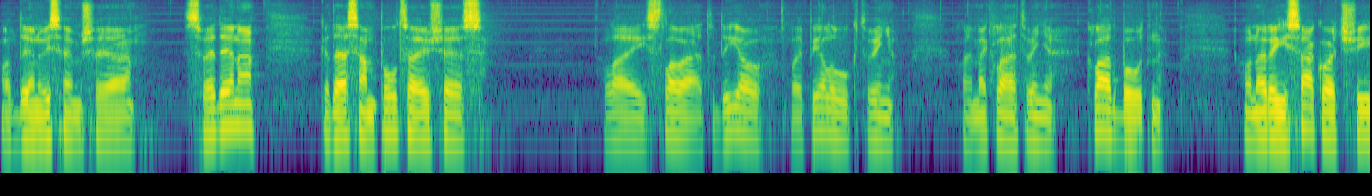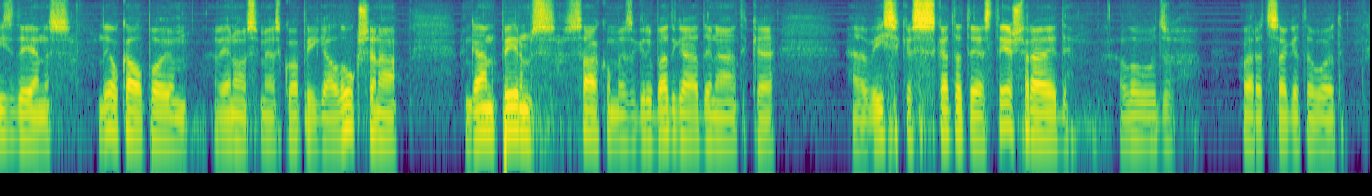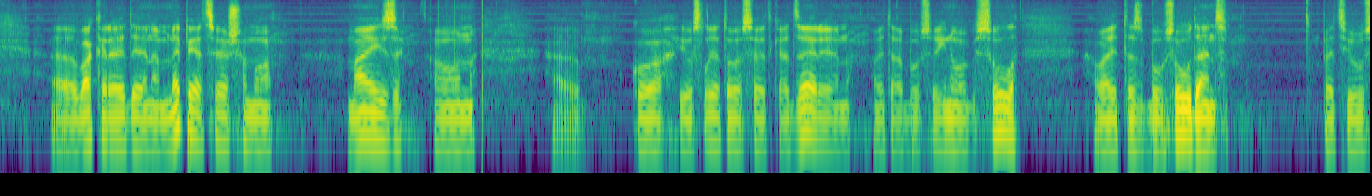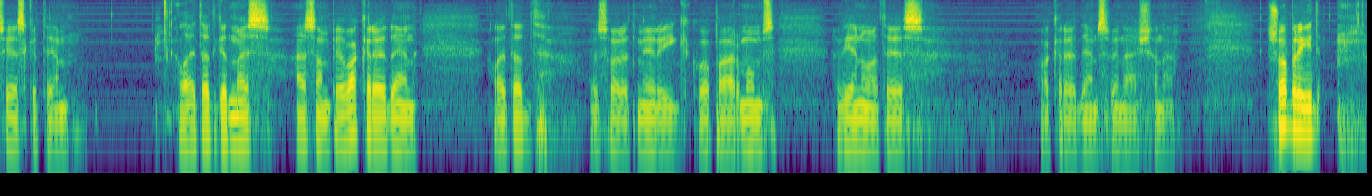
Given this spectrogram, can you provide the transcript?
Labdien visiem šajā svētdienā, kad esam pulcējušies, lai slavētu Dievu, lai pielūgtu viņu, lai meklētu viņa klātbūtni. Un arī sākot šīs dienas dievkalpojumu, vienosimies kopīgā lūkšanā. Gan pirms sākuma es gribu atgādināt, ka visi, kas skatāties tiešraidi, lūdzu, varat sagatavot vakarēdienam nepieciešamo maizi un ko jūs lietosiet kā dzērienu, vai tā būs vīnogu sula, vai tas būs ūdens pēc jūsu ieskatiem. Lai tad, kad mēs esam pie vakarēdiena, lai tad jūs varat mierīgi kopā ar mums vienoties vakarēdienas svinēšanā. Šobrīd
